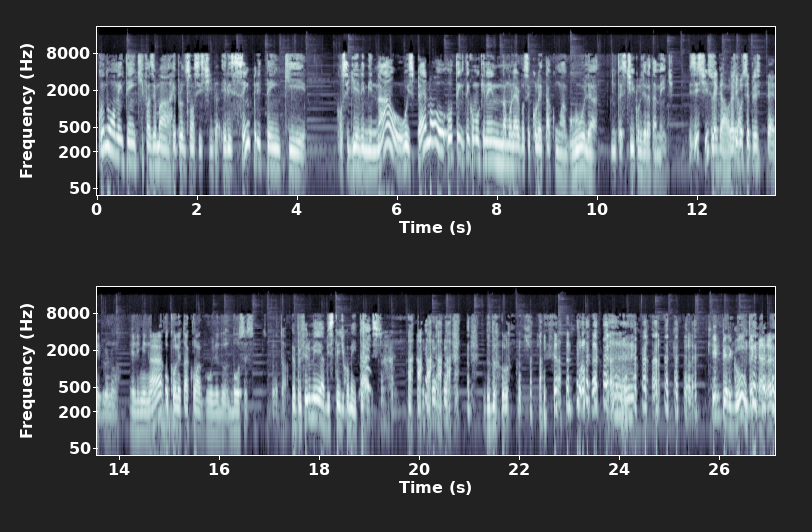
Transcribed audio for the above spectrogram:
Quando o homem tem que fazer uma reprodução assistida, ele sempre tem que conseguir eliminar o, o esperma ou, ou tem, tem como que nem na mulher você coletar com agulha no testículo diretamente? Existe isso? Legal, O que você prefere, Bruno? Eliminar ou coletar com agulha do bolsa escrotal? Eu prefiro me abster de comentários. Dudu. que pergunta, cara.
